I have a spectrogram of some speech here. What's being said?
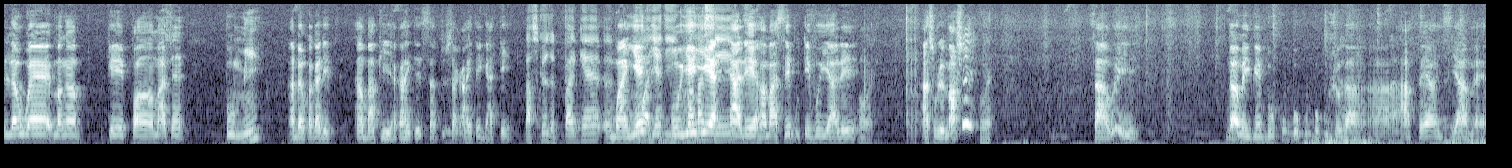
là, ouais, mangue, qui prend machin, pour mi, ah ben, regardez, en bas pied, il y a été ça, tout ça a été gâté. Parce que vous n'avez pas gain euh, moyen, d'y d'y ramasser. aller ramasser pour te voyer aller Ouais. ah, sur le marché. Ouais. Ça, oui. Non, mais il y a beaucoup, beaucoup, beaucoup de choses à, à- à faire ici, hein, mais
